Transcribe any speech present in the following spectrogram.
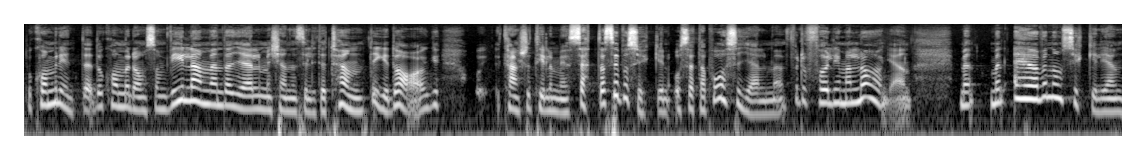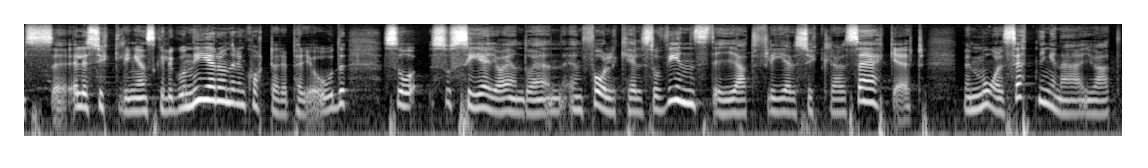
då kommer, inte, då kommer de som vill använda hjälm men känner sig lite töntig idag, kanske till och med sätta sig på cykeln och sätta på sig hjälmen, för då följer man lagen. Men, men även om cykelhjälms, eller cyklingen skulle gå ner under en kortare period så, så ser jag ändå en, en folkhälsovinst i att fler cyklar säkert. Men målsättningen är ju att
